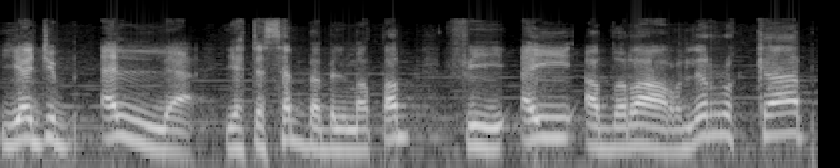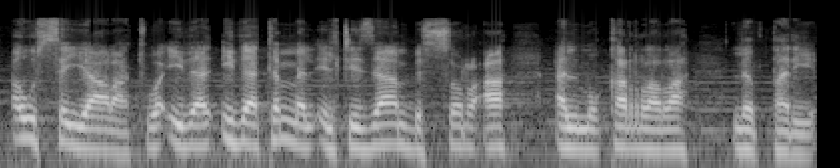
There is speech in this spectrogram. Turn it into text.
يجب ألا يتسبب المطب في أي أضرار للركاب أو السيارات وإذا إذا تم الالتزام بالسرعة المقررة للطريق.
